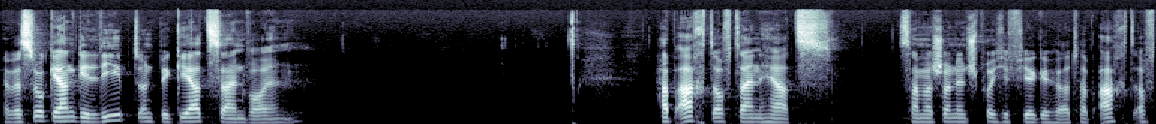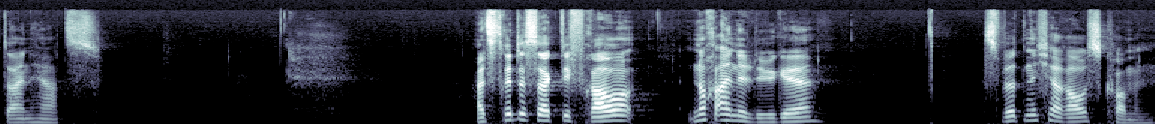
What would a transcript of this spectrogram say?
Weil wir so gern geliebt und begehrt sein wollen. Hab Acht auf dein Herz. Das haben wir schon in Sprüche 4 gehört. Hab Acht auf dein Herz. Als drittes sagt die Frau, noch eine Lüge, es wird nicht herauskommen.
